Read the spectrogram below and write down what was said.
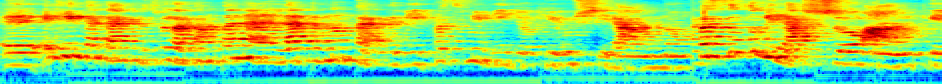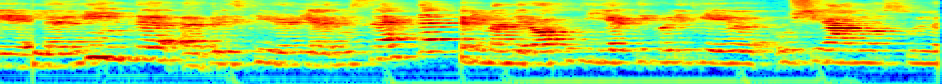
eh, e cliccate anche sulla campanella per non perdervi i prossimi video che usciranno. Qua sotto vi lascio anche il link eh, per iscrivervi alla newsletter, vi manderò tutti gli articoli che usciranno sul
